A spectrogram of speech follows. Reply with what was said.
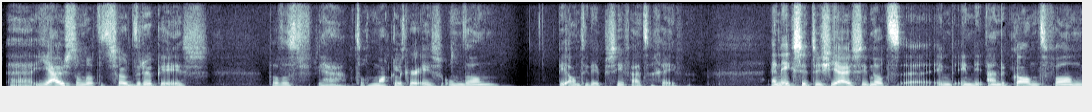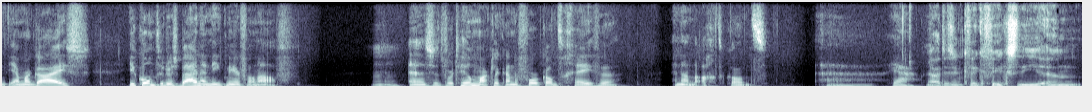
eh, juist omdat het zo druk is, dat het ja, toch makkelijker is om dan die antidepressiva te geven. En ik zit dus juist in dat, eh, in, in die- aan de kant van, ja maar guys, je komt er dus bijna niet meer van af. Mhm. En dus het wordt heel makkelijk aan de voorkant gegeven en aan de achterkant, eh, ja, Ja, het is een quick fix die een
